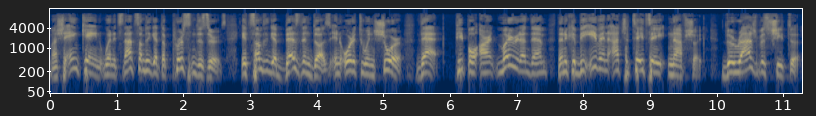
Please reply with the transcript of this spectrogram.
Masha'en Kain, when it's not something that the person deserves, it's something that Bezdin does in order to ensure that people aren't married on them, then it could be even Achetetse Nafshay. The Rashbas Shita,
